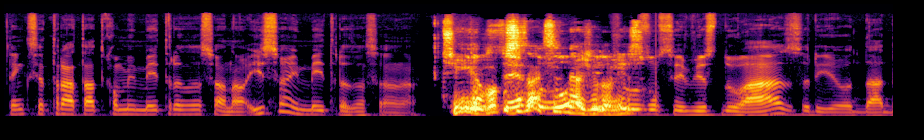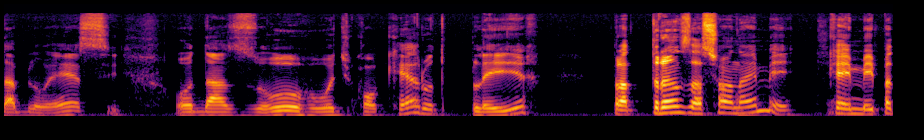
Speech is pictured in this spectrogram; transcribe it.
tem que ser tratado como e-mail transacional. Isso é um e-mail transacional. Sim, eu vou precisar que vocês me ajudem nisso. usa um serviço do Azure, ou da AWS, ou da Zorro, ou de qualquer outro player para transacionar e-mail. Que é e-mail pra...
